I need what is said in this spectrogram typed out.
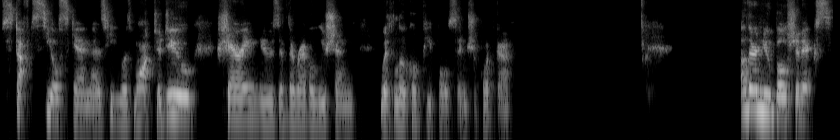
stuffed sealskin, as he was wont to do, sharing news of the revolution with local peoples in Chukotka. Other new Bolsheviks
